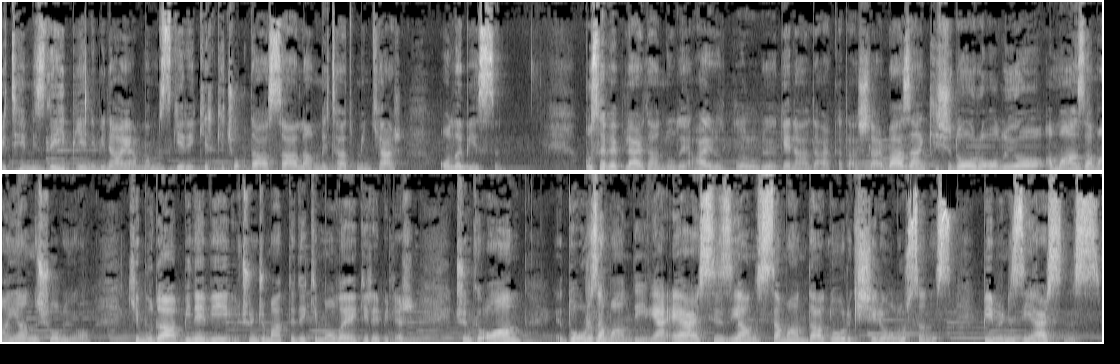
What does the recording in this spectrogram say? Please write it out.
bir temizleyip yeni bina yapmamız gerekir ki çok daha sağlam ve tatminkar olabilsin. Bu sebeplerden dolayı ayrılıklar oluyor genelde arkadaşlar. Bazen kişi doğru oluyor ama zaman yanlış oluyor. Ki bu da bir nevi üçüncü maddedeki molaya girebilir. Çünkü o an e, doğru zaman değil. Yani eğer siz yanlış zamanda doğru kişiyle olursanız birbirinizi yersiniz.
